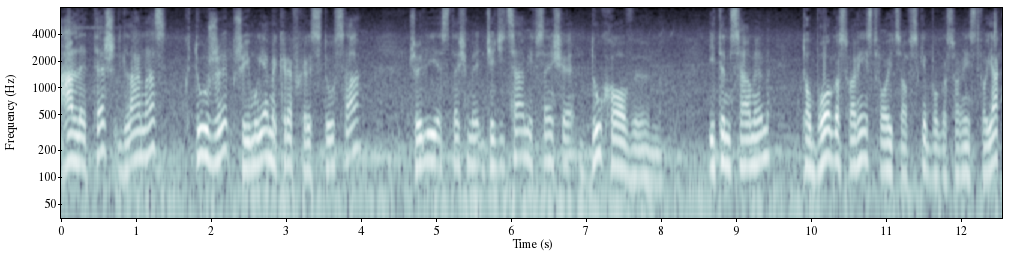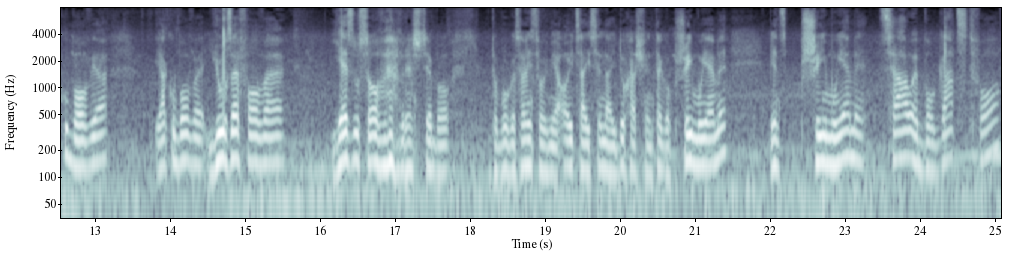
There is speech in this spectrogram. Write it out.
ale też dla nas, którzy przyjmujemy krew Chrystusa, czyli jesteśmy dziedzicami w sensie duchowym i tym samym to błogosławieństwo ojcowskie, błogosławieństwo Jakubowie, Jakubowe, Józefowe, Jezusowe wreszcie, bo to błogosławieństwo w imię Ojca i Syna i Ducha Świętego przyjmujemy, więc przyjmujemy całe bogactwo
